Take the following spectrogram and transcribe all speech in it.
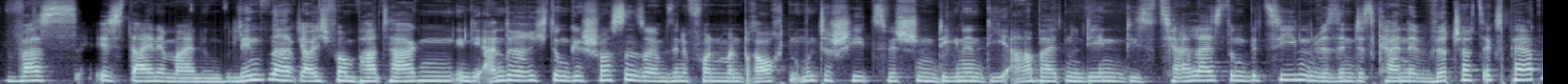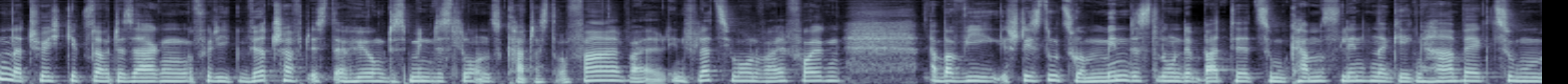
Was ist deine Meinung? Lindner hat, glaube ich, vor ein paar Tagen in die andere Richtung geschossen, so im Sinne von, man braucht einen Unterschied zwischen denen, die arbeiten und denen, die Sozialleistungen beziehen. Wir sind jetzt keine Wirtschaftsexperten. Natürlich gibt es Leute, die sagen, für die Wirtschaft ist Erhöhung des Mindestlohns katastrophal, weil Inflation, weil Folgen. Aber wie stehst du zur Mindestlohndebatte, zum Kampf Lindner gegen Habeck, zum,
